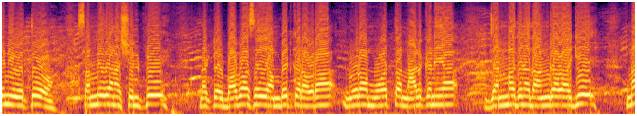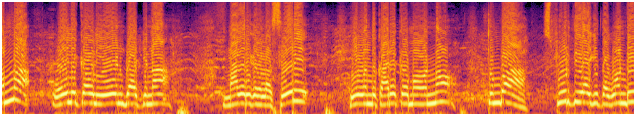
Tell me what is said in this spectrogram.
ಏನಿವತ್ತು? ಸಂವಿಧಾನ ಶಿಲ್ಪಿ ಡಾಕ್ಟರ್ ಬಾಬಾ ಸಾಹೇಬ್ ಅಂಬೇಡ್ಕರ್ ಅವರ ನೂರ ಮೂವತ್ತ ನಾಲ್ಕನೆಯ ಜನ್ಮದಿನದ ಅಂಗವಾಗಿ ನಮ್ಮ ವೈಲಿಕಾವಲಿ ಎ ಎನ್ ಬ್ಲಾಕಿನ ನಾಗರಿಕರೆಲ್ಲ ಸೇರಿ ಈ ಒಂದು ಕಾರ್ಯಕ್ರಮವನ್ನು ತುಂಬ ಸ್ಫೂರ್ತಿಯಾಗಿ ತಗೊಂಡು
